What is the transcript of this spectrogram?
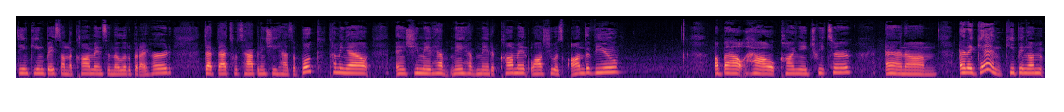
thinking based on the comments and the little bit I heard that that's what's happening. She has a book coming out, and she may have may have made a comment while she was on the View about how Kanye treats her, and um and again keeping on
